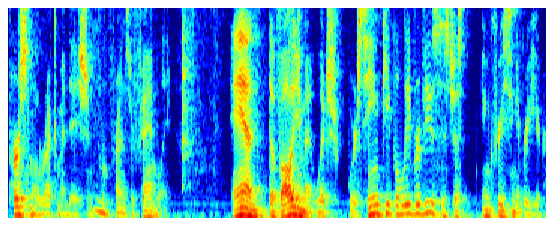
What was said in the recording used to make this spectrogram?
personal recommendation from friends or family. And the volume at which we're seeing people leave reviews is just increasing every year,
